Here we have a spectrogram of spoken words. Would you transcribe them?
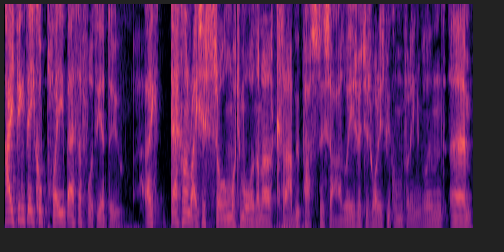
I think they could play better footy. I do. Like Declan Rice is so much more than a crab who passes sideways, which is what he's become for England. Um,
